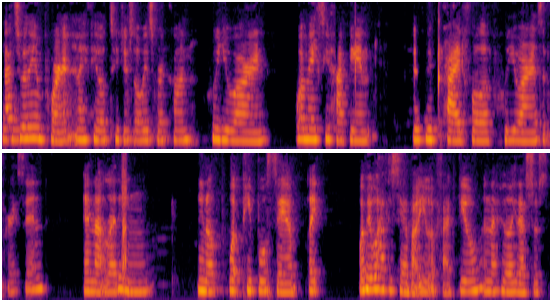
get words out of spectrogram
that's mm-hmm. really important, and I feel to just always work on who you are and what makes you happy, and just be prideful of who you are as a person, and not letting you know what people say like what people have to say about you affect you. And I feel like that's just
